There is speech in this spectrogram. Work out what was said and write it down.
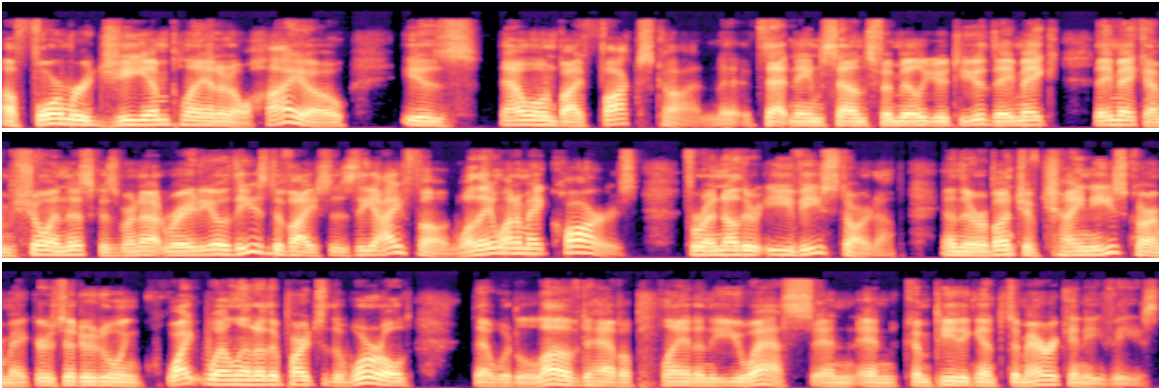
A former GM plant in Ohio is now owned by Foxconn. If that name sounds familiar to you, they make they make I'm showing this because we're not radio, these devices, the iPhone. Well, they want to make cars for another EV startup. And there are a bunch of Chinese car makers that are doing quite well in other parts of the world that would love to have a plant in the US and, and compete against American EVs.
